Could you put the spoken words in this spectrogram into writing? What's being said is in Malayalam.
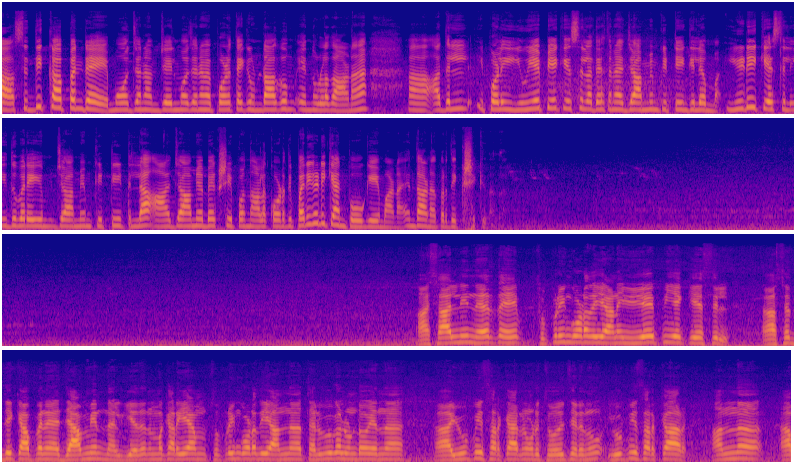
ആ, സിദ്ദിഖ് കാപ്പന്റെ മോചനം ജയിൽ മോചനം എപ്പോഴത്തേക്ക് ഉണ്ടാകും എന്നുള്ളതാണ്. അതിൽ ഇപ്പോൾ ഈ യു എ പി എ കേസിൽ അദ്ദേഹത്തിന് ജാമ്യം കിട്ടിയെങ്കിലും ഇ ഡി കേസിൽ ഇതുവരെയും ജാമ്യം കിട്ടിയിട്ടില്ല. ആ ജാമ്യാപേക്ഷ ഇപ്പോൾ നാളെ കോടതി പരിഗണിക്കാൻ പോവുകയുമാണ്. എന്താണ് പ്രതീക്ഷിക്കുന്നത്? ശാലിനി നേരത്തെ സുപ്രീം കോടതിയാണ് യു എ പി എ കേസിൽ സിദ്ദിഖാപ്പന് ജാമ്യം നൽകിയത്. നമുക്കറിയാം സുപ്രീം കോടതി അന്ന് തെളിവുകളുണ്ടോ എന്ന് യു പി സർക്കാരിനോട് ചോദിച്ചിരുന്നു. യു പി സർക്കാർ അന്ന്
